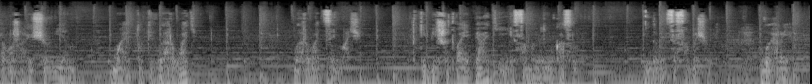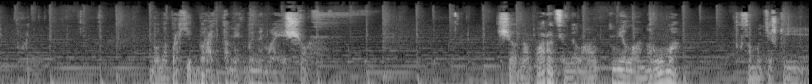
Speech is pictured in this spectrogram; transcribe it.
Я вважаю, що він має тут і вигравати вигравати цей матч. Такий більше 2,5 і саме на Ньюкасл дивиться саме, що він виграє. Бо на прохід брати там якби немає що. Ще одна пара це Мілан, Мілан Рома. Так само тяжкий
